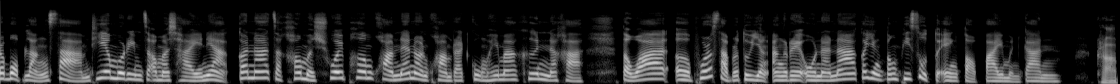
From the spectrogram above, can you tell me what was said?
ระบบหลัง 3 ที่อโมริมจะเอามาใช้เนี่ย ก็น่าจะเข้ามาช่วยเพิ่มความแน่นอนความรัดกุมให้มากขึ้นนะคะ แต่ว่าเออผู้รักษาประตูอย่างอังเรโอนาน่าก็ยังต้องพิสูจน์ตัวเองต่อไปเหมือนกัน ครับ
